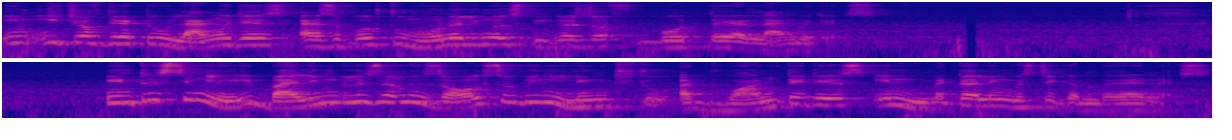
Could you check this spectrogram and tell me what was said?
in each of their two languages as opposed to monolingual speakers of both their languages. Interestingly, bilingualism has also been linked to advantages in metalinguistic awareness.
